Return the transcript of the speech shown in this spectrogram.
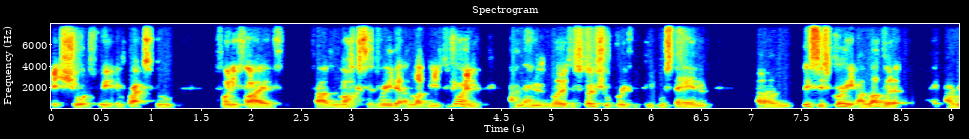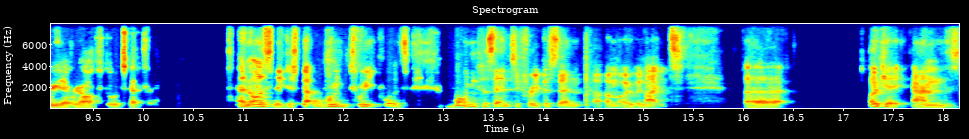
It's short, sweet, and practical. 25,000 marketers read it. I'd love you to join. And then loads of social proof of people saying, um, this is great. I love it. I read every article, etc. And honestly, just that one tweet was 1% to 3% um, overnight. Uh, okay, and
